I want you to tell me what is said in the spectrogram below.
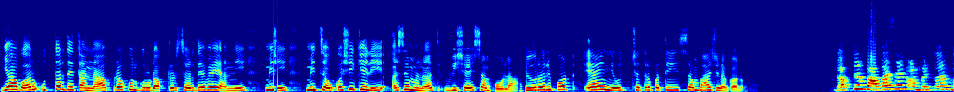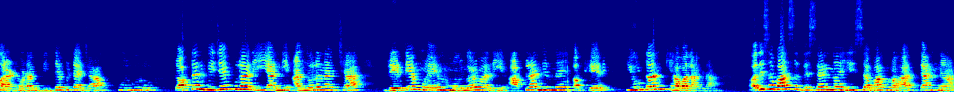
यावर उत्तर देताना प्रकुलगुरू डॉक्टर सरदेवे यांनी मी मी चौकशी केली असे म्हणत विषय संपवला. Bureau report A I news Chhatrapati Sambhajinagar. Doctor Babasaheb Ambedkar Marathwada विद्यापीठाच्या कुलगुरू डॉक्टर विजय फुलारी यांनी आंदोलनाच्या रेट्यामुळे मंगळवारी आपला निर्णय अखेर यू टर्न घ्यावा लागला. अधिसभा सदस्यांनाही सभागृहात त्यांना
